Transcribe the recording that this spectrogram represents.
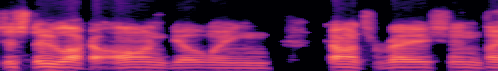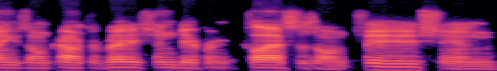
just do like an ongoing conservation, things on conservation, different classes on fish and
